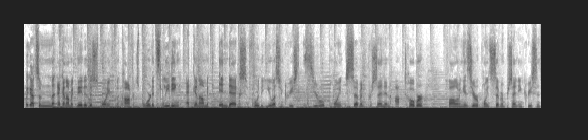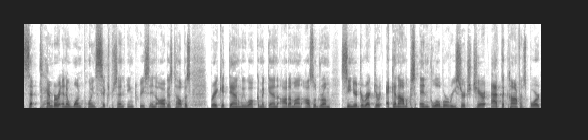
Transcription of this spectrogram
We got some economic data this morning from the conference board. Its leading economic index for the U.S. increased 0.7% in October, following a 0.7% increase in September and a 1.6% increase in August. To help us break it down, we welcome again Ataman Ozyildirim, Senior Director, Economics and Global Research Chair at the conference board.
